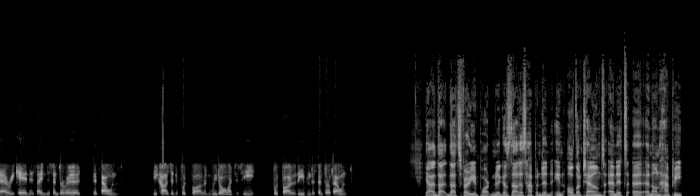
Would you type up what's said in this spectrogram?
uh, retained inside the centre of the towns because of the footfall. And we don't want to see footfall leaving the centre of town. Yeah, and that that's very important because that has happened in, in other towns, and it's uh, an unhappy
